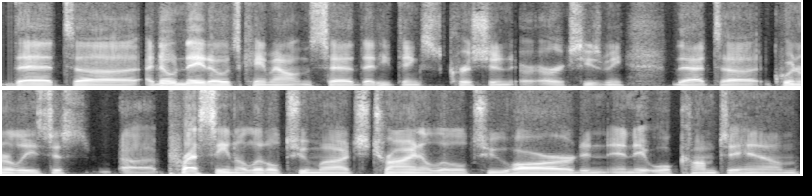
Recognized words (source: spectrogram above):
that uh, I know Nate Oats came out and said that he thinks Christian, or, or excuse me, that uh, Quinerly is just uh, pressing a little too much, trying a little too hard, and, and it will come to him.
